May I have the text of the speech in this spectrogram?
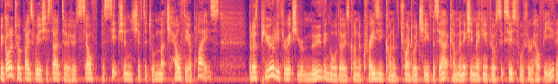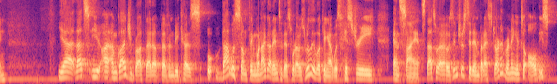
we got her to a place where she started to, her self perception shifted to a much healthier place. But it's purely through actually removing all those kind of crazy, kind of trying to achieve this outcome and actually making it feel successful through healthy eating. Yeah, that's. I'm glad you brought that up, Bevan, because oh, that was something when I got into this. What I was really looking at was history and science. That's what I was interested in. But I started running into all these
